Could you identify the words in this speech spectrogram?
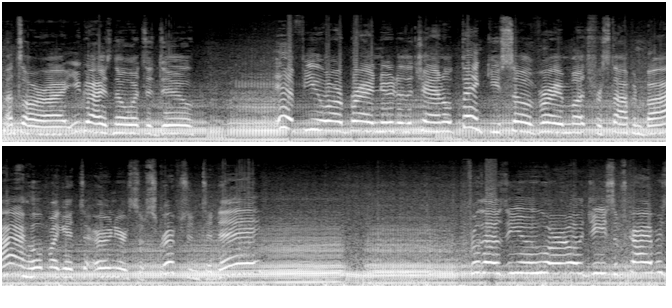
That's alright. You guys know what to do. If you are brand new to the channel, thank you so very much for stopping by. I hope I get to earn your subscription today. For those of you who are OG subscribers,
